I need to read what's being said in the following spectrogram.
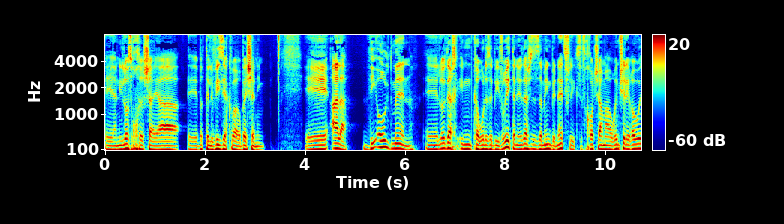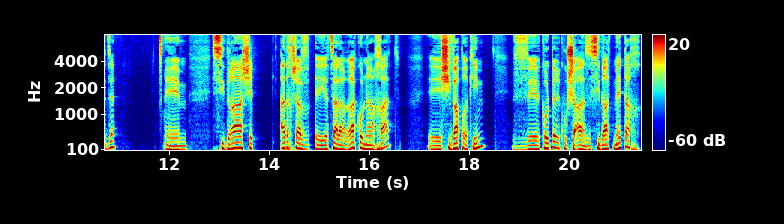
אני לא זוכר שהיה בטלוויזיה כבר הרבה שנים. הלאה, The Old Man. לא יודע אם קראו לזה בעברית, אני יודע שזה זמין בנטפליקס, לפחות שם ההורים שלי ראו את זה. סדרה שעד עכשיו יצא לה רק עונה אחת, שבעה פרקים, וכל פרק הוא שעה, זה סדרת מתח.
